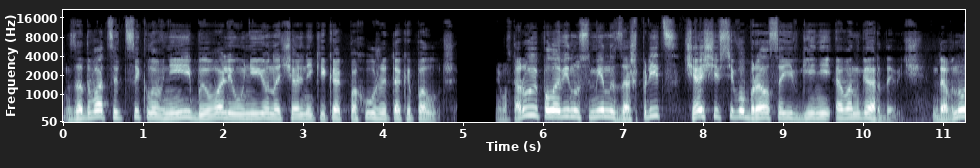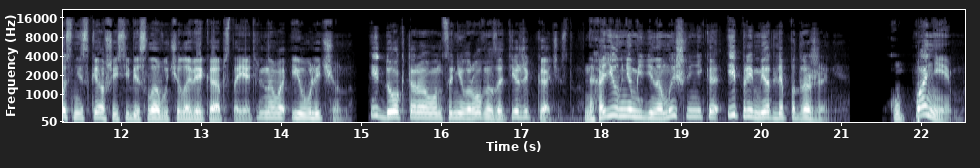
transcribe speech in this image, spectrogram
За 20 циклов НИИ бывали у нее начальники как похуже, так и получше. Во вторую половину смены за шприц чаще всего брался Евгений Авангардович, давно снискавший себе славу человека обстоятельного и увлеченного. И доктора он ценил ровно за те же качества. Находил в нем единомышленника и пример для подражания. Купанием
